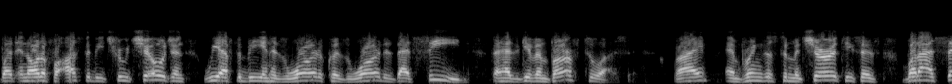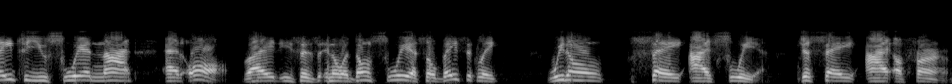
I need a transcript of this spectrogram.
But in order for us to be true children we have to be in his word because word is that seed that has given birth to us right? And brings us to maturity. He says but i say to you swear not at all, right? He says, you know what, don't swear. So basically, we don't say I swear. Just say I affirm.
